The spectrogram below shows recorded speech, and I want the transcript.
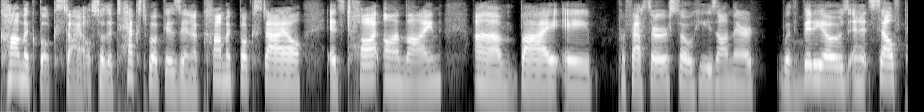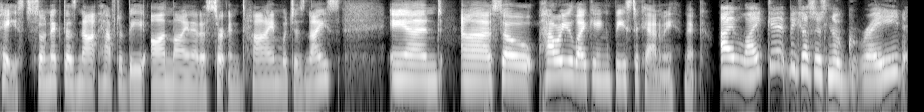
comic book style. So the textbook is in a comic book style. It's taught online um, by a professor. So he's on there with videos and it's self-paced. So nick does not have to be online at a certain time which is nice. And uh so how are you liking beast academy nick? I like it because there's no grade.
